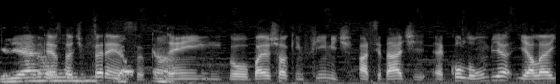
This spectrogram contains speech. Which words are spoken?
Ele era tem um... essa diferença. Ah. Tem no Bioshock Infinite, a cidade é Columbia e ela é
